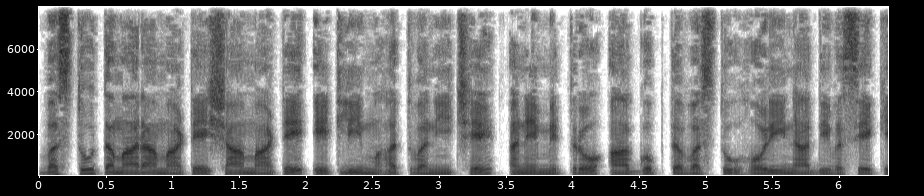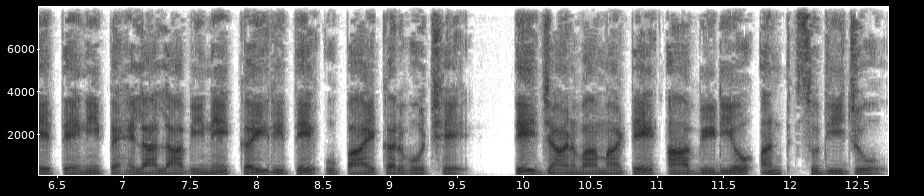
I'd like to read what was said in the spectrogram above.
વસ્તુ તમારા માટે શા માટે એટલી મહત્વની છે અને મિત્રો, આ ગુપ્ત વસ્તુ હોળીના દિવસે કે તેની પહેલા લાવીને કઈ રીતે ઉપાય કરવો છે, તે જાણવા માટે આ વિડિયો અંત સુધી જુઓ.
